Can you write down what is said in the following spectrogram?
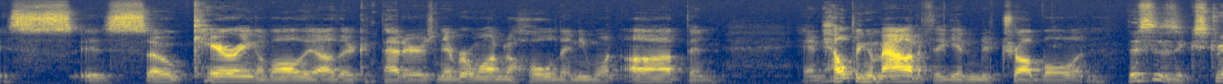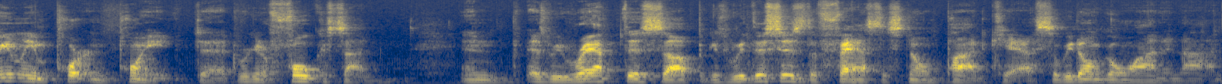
is is so caring of all the other competitors, never wanting to hold anyone up, and and helping them out if they get into trouble. And This is an extremely important point that we're going to focus on. And as we wrap this up, because we, this is the fastest known podcast, so we don't go on and on.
